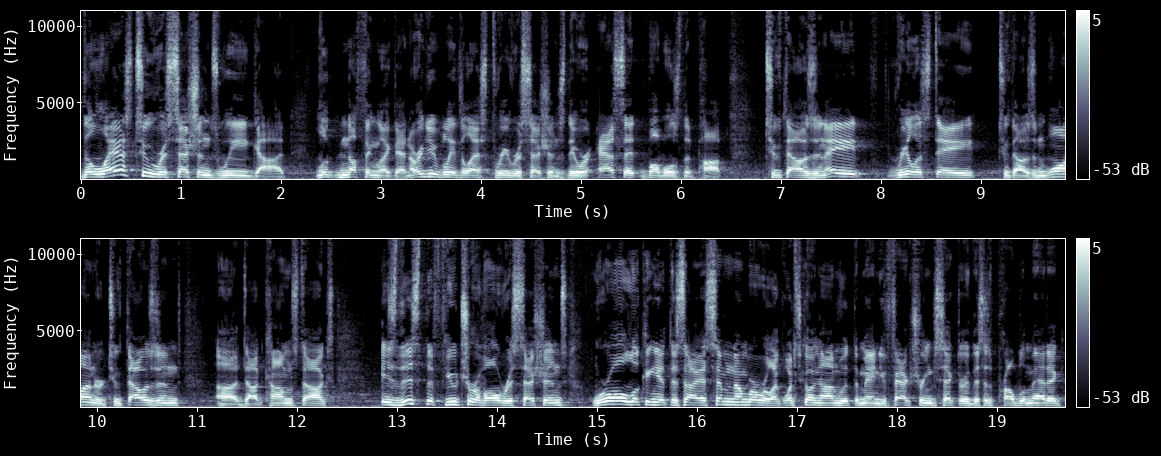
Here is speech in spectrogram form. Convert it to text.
The last two recessions we got looked nothing like that. And arguably, the last three recessions, they were asset bubbles that popped. 2008, real estate, 2001 or 2000, uh, dot com stocks. Is this the future of all recessions? We're all looking at this ISM number. We're like, what's going on with the manufacturing sector? This is problematic.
